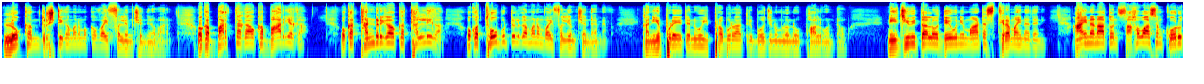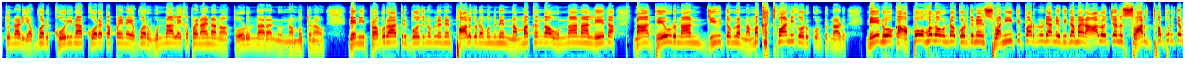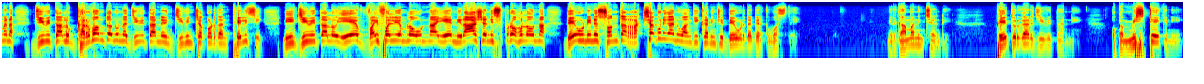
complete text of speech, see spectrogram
లోకం దృష్టిగా మనం ఒక వైఫల్యం చెందిన వారం. ఒక భర్తగా ఒక భార్యగా ఒక తండ్రిగా ఒక తల్లిగా ఒక తోబుట్టులుగా మనం వైఫల్యం చెందాం మేము. కానీ ఎప్పుడైతే నువ్వు ఈ ప్రభురాత్రి భోజనంలో నువ్వు పాల్గొంటావు నీ జీవితాల్లో దేవుని మాట స్థిరమైనదని. ఆయన నాతో సహవాసం కోరుతున్నాడు. ఎవ్వరు కోరినా కోరకపోయినా ఎవ్వరు ఉన్నా లేకపోయినా ఆయన నా తోడున్నారని నువ్వు నమ్ముతున్నావు. నేను ఈ ప్రభురాత్రి భోజనంలో నేను పాల్గొనే ముందు నేను నమ్మకంగా ఉన్నానా లేదా? నా దేవుడు నా జీవితంలో నమ్మకత్వాన్ని కోరుకుంటున్నాడు. నేను ఒక అపోహలో ఉండకూడదు. నేను స్వనీతి పరుణుడి అనే విధమైన ఆలోచనలు స్వార్థపూరితమైన జీవితాలు గర్వంతోనున్న జీవితాన్ని నేను జీవించకూడదని తెలిసి నీ జీవితాల్లో ఏ వైఫల్యంలో ఉన్నా ఏ నిరాశ నిస్పృహలో ఉన్న దేవుడిని సొంత రక్షకునిగా నువ్వు అంగీకరించి దేవుడి దగ్గరికి వస్తే మీరు గమనించండి పేతురు గారి జీవితాన్ని ఒక మిస్టేక్ని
